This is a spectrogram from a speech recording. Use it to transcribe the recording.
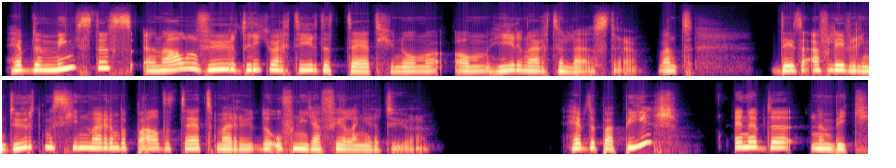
Heb je minstens een half uur, drie kwartier de tijd genomen om hier naar te luisteren. Want deze aflevering duurt misschien maar een bepaalde tijd, maar de oefening gaat veel langer duren. Heb je papier en heb je een bik.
